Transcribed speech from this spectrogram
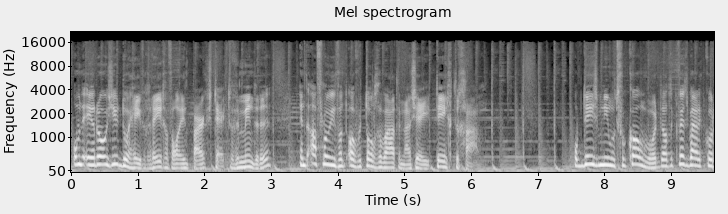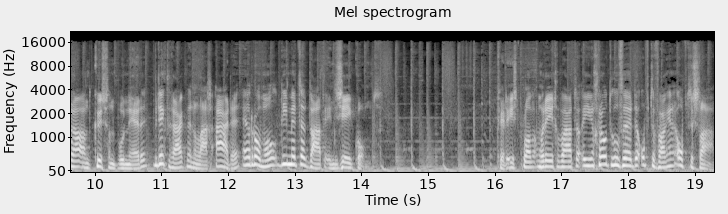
om de erosie door hevig regenval in het park sterk te verminderen en de afvloeiing van het overtollige water naar zee tegen te gaan. Op deze manier moet voorkomen worden dat de kwetsbare koraal aan de kust van Bonaire bedekt raakt met een laag aarde en rommel die met het water in de zee komt. Verder is het plan om regenwater in een grote hoeveelheden op te vangen en op te slaan.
